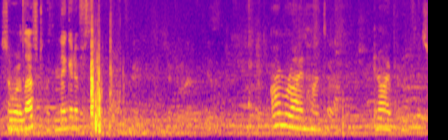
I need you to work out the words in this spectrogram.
so we're left with negative 3. I'm Ryan Hunter, and I approve this.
